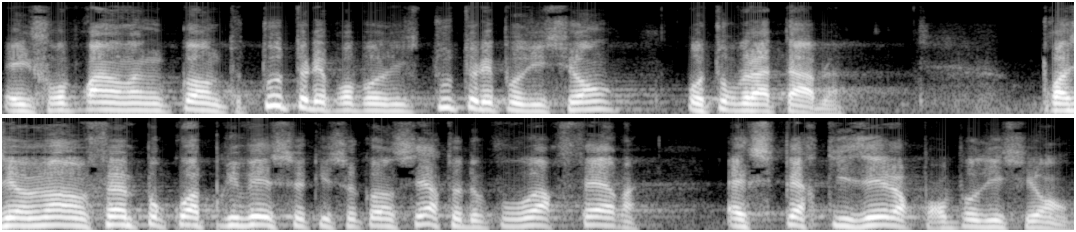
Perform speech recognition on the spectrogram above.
et il faut prendre en compte toutes les, toutes les positions autour de la table. Troisièmement, enfin, pourquoi priver ceux qui se concertent de pouvoir faire expertiser leurs propositions?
